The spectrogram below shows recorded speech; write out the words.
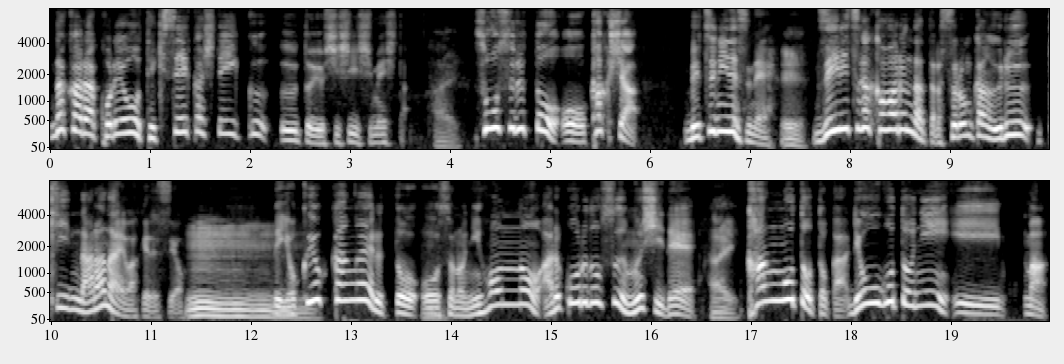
だからこれを適正化していくうという指針示した。はい。そうすると、お各社、別にですね、ええ税率が変わるんだったらストロン缶売る気にならないわけですよ。うん。で、よくよく考えると、おその日本のアルコール度数無視で、はい。缶ごととか量ごとに、ま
